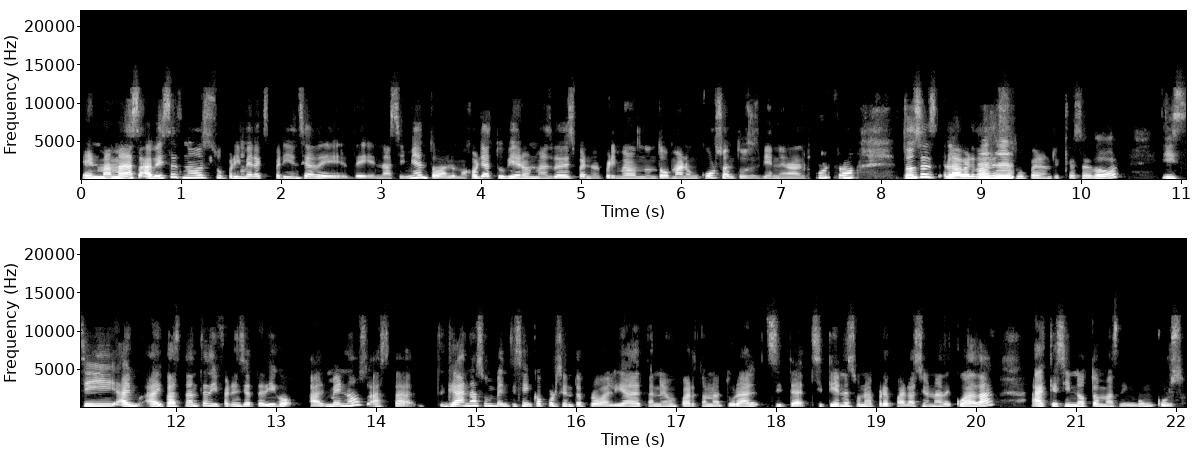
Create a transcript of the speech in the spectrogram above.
en mamás. A veces no es su primera experiencia de, nacimiento, a lo mejor ya tuvieron más bebés, pero el primero no tomaron curso, entonces vienen al curso. Entonces, la verdad es súper enriquecedor. Y sí, hay, hay, bastante diferencia, te digo, al menos hasta ganas un 25% de probabilidad de tener un parto natural si, te, si tienes una preparación adecuada a que si no tomas ningún curso.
